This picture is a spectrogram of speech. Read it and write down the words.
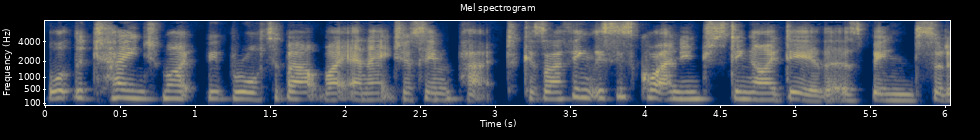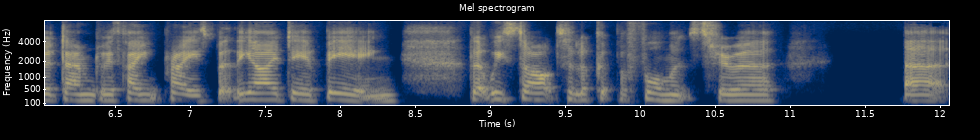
what the change might be brought about by NHS Impact because I think this is quite an interesting idea that has been sort of damned with faint praise. But the idea being that we start to look at performance through a uh,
